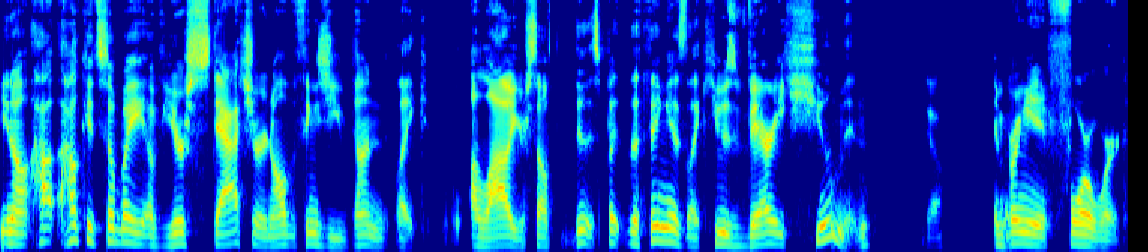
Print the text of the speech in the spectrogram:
you know, how how could somebody of your stature and all the things you've done like allow yourself to do this? But the thing is, like, he was very human. Yeah. And bringing it forward,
